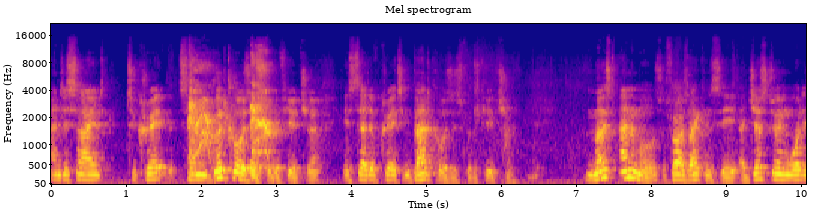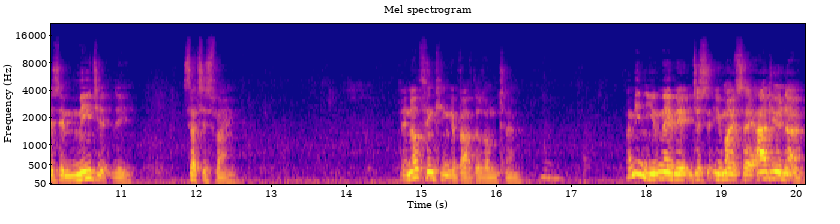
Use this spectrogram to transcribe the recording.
and decide to create some good causes for the future instead of creating bad causes for the future. Most animals, as far as I can see, are just doing what is immediately satisfying. They're not thinking about the long term. I mean, you maybe just you might say, "How do you know?"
